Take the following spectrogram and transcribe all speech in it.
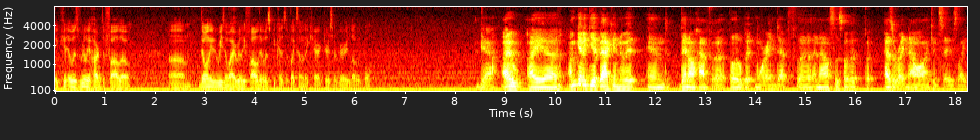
it, it was really hard to follow. Um, the only reason why I really followed it was because of like some of the characters are very lovable. Yeah, I I uh, I'm gonna get back into it, and then I'll have a, a little bit more in depth uh, analysis of it. But as of right now, all I can say is like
